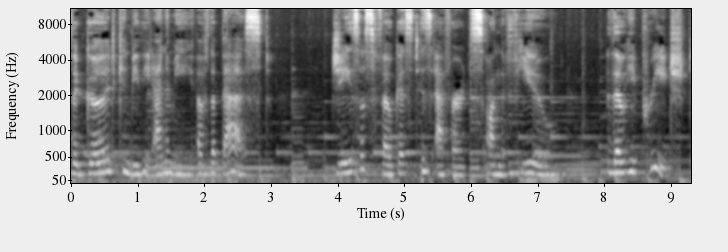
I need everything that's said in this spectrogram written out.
The good can be the enemy of the best. Jesus focused his efforts on the few, though he preached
